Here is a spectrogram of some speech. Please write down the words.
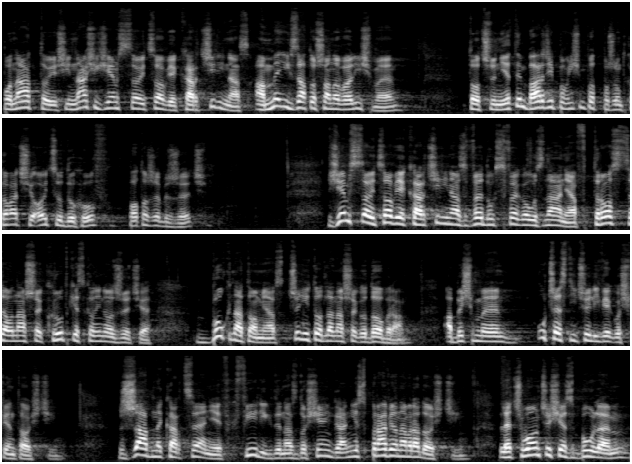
Ponadto, jeśli nasi ziemscy ojcowie karcili nas, a my ich za to szanowaliśmy, to czy nie tym bardziej powinniśmy podporządkować się Ojcu Duchów po to, żeby żyć? Ziemscy ojcowie karcili nas według swego uznania, w trosce o nasze krótkie skądinąd życie. Bóg natomiast czyni to dla naszego dobra, abyśmy uczestniczyli w Jego świętości. Żadne karcenie w chwili, gdy nas dosięga, nie sprawia nam radości, lecz łączy się z bólem,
